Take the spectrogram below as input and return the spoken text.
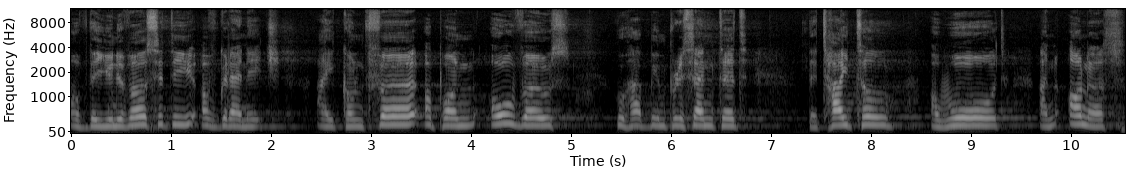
of the University of Greenwich, I confer upon all those who have been presented the title, award, and honors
